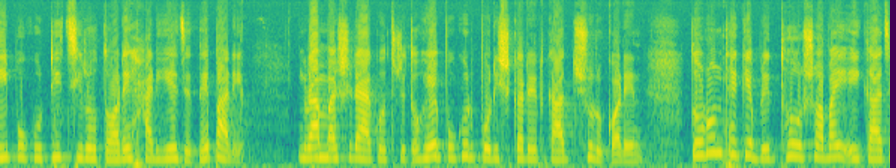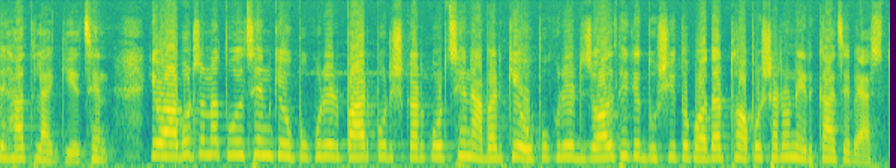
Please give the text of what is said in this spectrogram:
এই পুকুরটি চিরতরে হারিয়ে যেতে পারে। গ্রামবাসীরা একত্রিত হয়ে পুকুর পরিষ্কারের কাজ শুরু করেন। তরুণ থেকে বৃদ্ধ সবাই এই কাজে হাত লাগিয়েছেন। কেউ আবর্জনা তুলছেন, কেউ পুকুরের পাড় পরিষ্কার করছেন, আবার কেউ পুকুরের জল থেকে দূষিত পদার্থ অপসারণের কাজে ব্যস্ত।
